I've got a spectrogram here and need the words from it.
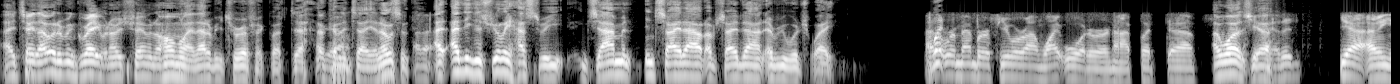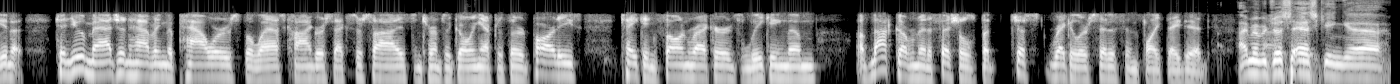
I'd say that would have been great when I was chairman of Homeland. That'd be terrific. But uh, how can I tell you? Now, listen, I, I, think this really has to be examined inside out, upside down, every which way. I what? don't remember if you were on Whitewater or not, but uh, I was. Yeah. Yeah, I mean, you know, can you imagine having the powers the last Congress exercised in terms of going after third parties, taking phone records, leaking them? of not government officials, but just regular citizens like they did. I remember just asking uh,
